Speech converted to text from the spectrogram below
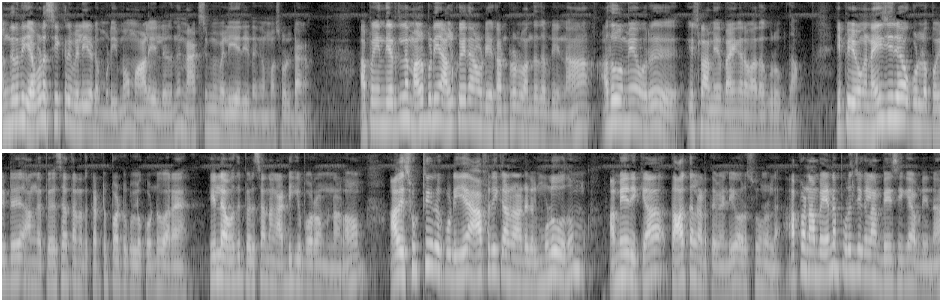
அங்கேருந்து எவ்வளோ சீக்கிரம் வெளியிட முடியுமோ மாலையிலேருந்து மேக்ஸிமம் வெளியேறிடுங்கம்மா சொல்லிட்டாங்க. அப்போ இந்த இடத்துல மறுபடியும் அல்கொய்தானுடைய கண்ட்ரோல் வந்தது அப்படின்னா அதுவுமே ஒரு இஸ்லாமிய பயங்கரவாத குரூப் தான். இப்போ இவங்க நைஜீரியாவுக்குள்ளே போயிட்டு அங்கே பெருசாக தனது கட்டுப்பாட்டுக்குள்ளே கொண்டு வரேன். இல்லை வந்து பெருசாக நாங்கள் அடிக்க போகிறோம்னாலும் அதை சுற்றி இருக்கக்கூடிய ஆப்பிரிக்கா நாடுகள் முழுவதும் அமெரிக்கா தாக்கல் நடத்த வேண்டிய ஒரு சூழ்நிலை. அப்போ நம்ம என்ன புரிஞ்சுக்கலாம் பேசிக்காக அப்படின்னா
